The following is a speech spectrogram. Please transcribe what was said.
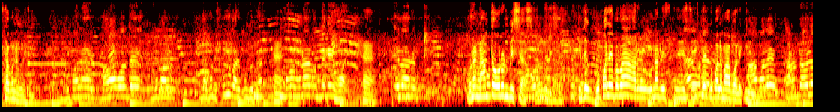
স্থাপনা করেছেন। গোপালের বাবা বলতে গোপাল যখন শুরু করে পুজোটা হ্যাঁ। তখন ওনার উদ্যোগেই হয়। হ্যাঁ। এবার ওনার নাম তো অরুণ বিশ্বাস। কিন্তু গোপালে বাবা আর ওনার স্ত্রীকে গোপালে মা বলে কি মা বলে? কারণটা হলো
